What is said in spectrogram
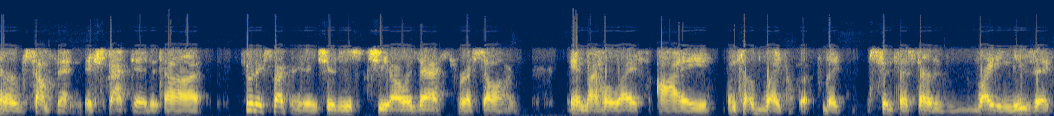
or something expected. Uh, she wouldn't expect anything. She would just she always asked for a song. And my whole life, I until like like since I started writing music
